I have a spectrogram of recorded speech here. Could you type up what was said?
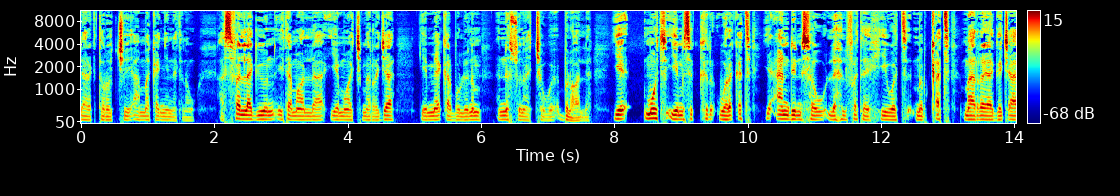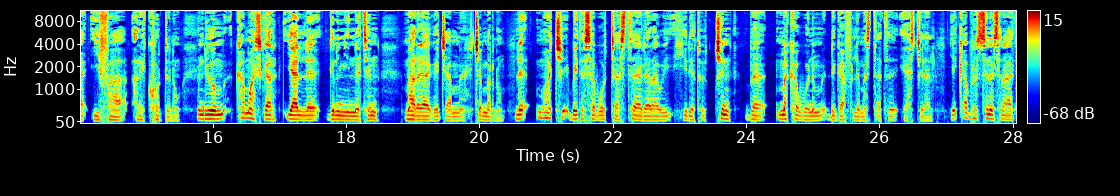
ዳይሬክተሮች አማካኝነት ነው። አስፈላጊውን የተሟላ የሟች መረጃ የሚያቀርቡልንም እነሱ ናቸው ብለዋል። የሞት የምስክር ወረቀት የአንድን ሰው ለህልፈተ ሕይወት መብቃት ማረጋገጫ ይፋ ሬኮርድ ነው። እንዲሁም ከሟች ጋር ያለ ግንኙነትን ማረጋገጫም ጭምር ነው። ለሟች ቤተሰቦች አስተዳደራዊ ሂደቶችን በመከወንም ድጋፍ ለመስጠት ያስችላል። የቀብር ሥነ ሥርዓት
